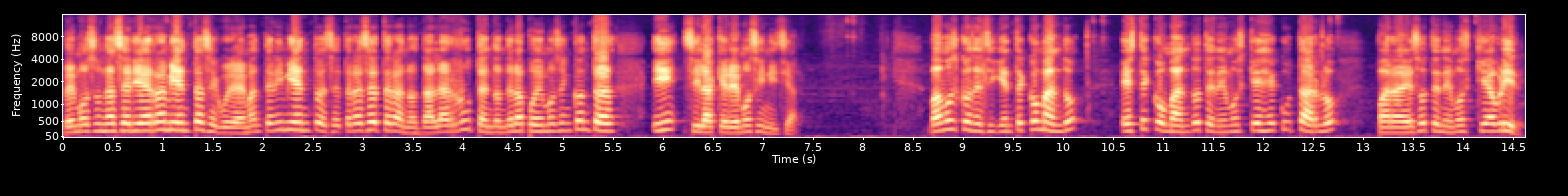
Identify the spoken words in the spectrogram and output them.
vemos una serie de herramientas, seguridad de mantenimiento, etcétera, etcétera. Nos da la ruta en donde la podemos encontrar y si la queremos iniciar. Vamos con el siguiente comando. Este comando tenemos que ejecutarlo. Para eso tenemos que abrir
